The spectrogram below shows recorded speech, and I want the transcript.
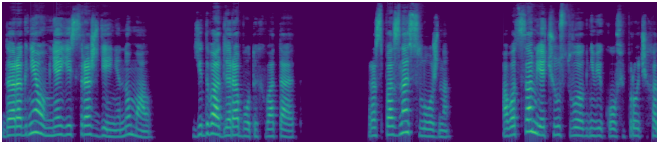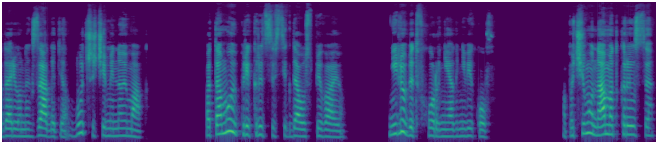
«Дар огня у меня есть с рождения, но мал. Едва для работы хватает. Распознать сложно. А вот сам я чувствую огневиков и прочих одаренных загодя лучше, чем иной маг. Потому и прикрыться всегда успеваю. Не любят в хорне огневиков. А почему нам открылся?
